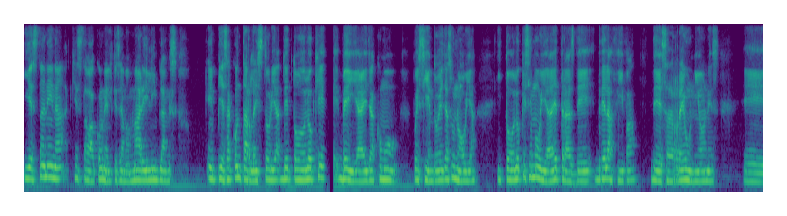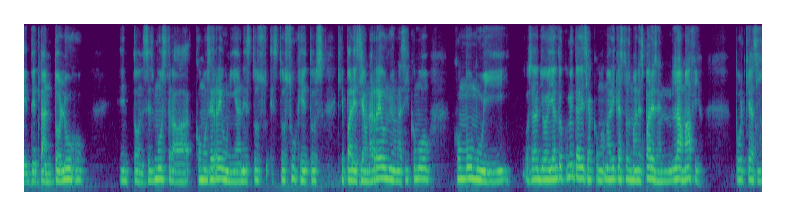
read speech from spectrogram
y esta nena que estaba con él, que se llama Marilyn Blanks, empieza a contar la historia de todo lo que veía ella como, pues siendo ella su novia, y todo lo que se movía detrás de, la FIFA, de esas reuniones, eh, de tanto lujo. Entonces mostraba cómo se reunían estos, estos sujetos, que parecía una reunión así como, como muy, o sea, yo veía el documental y decía, como, marica, estos manes parecen la mafia, porque así,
